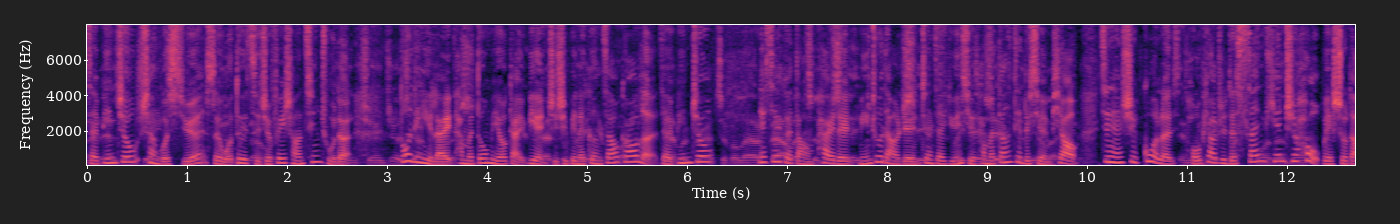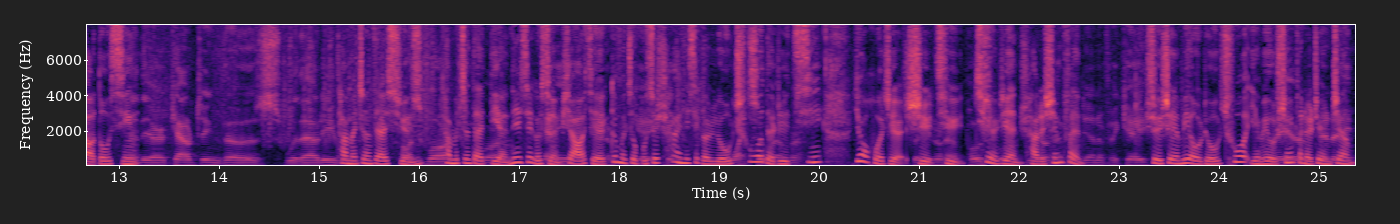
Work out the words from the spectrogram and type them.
在宾州上过学，所以我对此是非常清楚的。多年以来，他们都没有改变，只是变得更糟糕了。在宾州，那些个党派的民主党人正在允许他们当地的选票，竟然是过了投票日的三天之后被收到都行。他们正在选，他们正在点那些个选票，而且根本就不去看那些个邮戳的日期，又或者是去确认他的身份。所以，也没有邮戳，也没有身份的认证。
